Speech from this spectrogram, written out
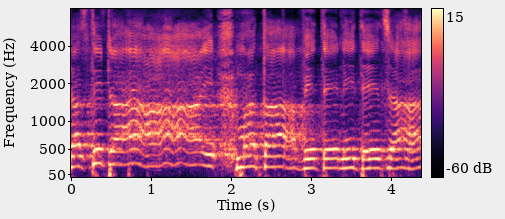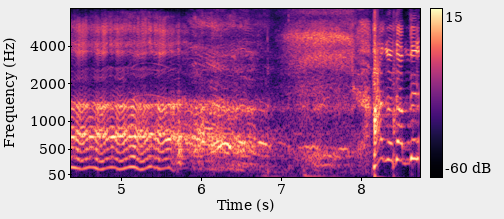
শাস্তিটাই মাথা পেতে নিতে হাজরত আব্দুল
